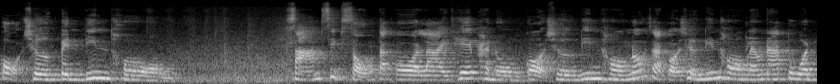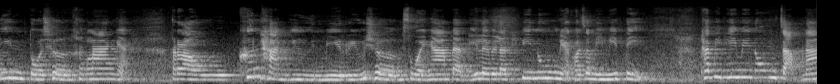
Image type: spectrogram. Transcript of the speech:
เกาะเชิงเป็นดิ้นทอง 32 ตะกอลายเทพนมเกาะเชิงดิ้นทอง นอกจากเกาะเชิงดิ้นทองแล้วนะ ตัวดิ้นตัวเชิงข้างล่างเนี่ย เราขึ้นทางยืนมีริ้วเชิง สวยงามแบบนี้เลยเวลาพี่นุ่งเนี่ยเขาจะมีมิติ ถ้าพี่ๆไม่นุ่งจับหน้า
